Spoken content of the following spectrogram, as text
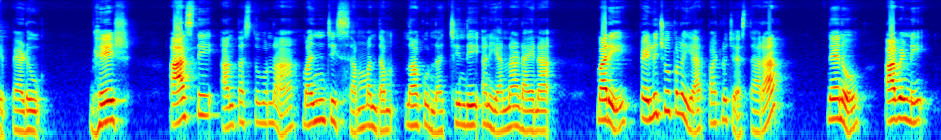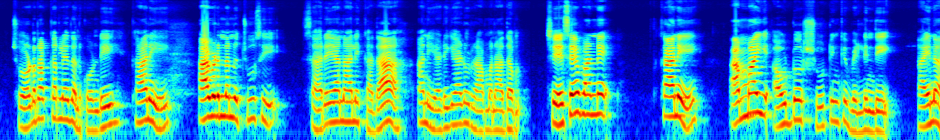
చెప్పాడు. భేష్ ఆస్తి అంతస్తు ఉన్న మంచి సంబంధం నాకు నచ్చింది అని అన్నాడాయన. మరి పెళ్ళి చూపుల ఏర్పాట్లు చేస్తారా? నేను ఆవిడ్ని చూడనక్కర్లేదనుకోండి కానీ ఆవిడ నన్ను చూసి సరే అనాలి కదా అని అడిగాడు రామనాథం. చేసేవాణ్ణే కానీ అమ్మాయి అవుట్డోర్ షూటింగ్కి వెళ్ళింది. అయినా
